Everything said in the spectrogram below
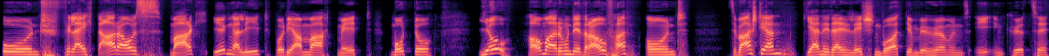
Und vielleicht daraus, Marc, irgendein Lied, wo die anmacht mit Motto: Yo, hau mal eine Runde drauf. Ha? Und Sebastian, gerne deine letzten Worte und wir hören uns eh in Kürze,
